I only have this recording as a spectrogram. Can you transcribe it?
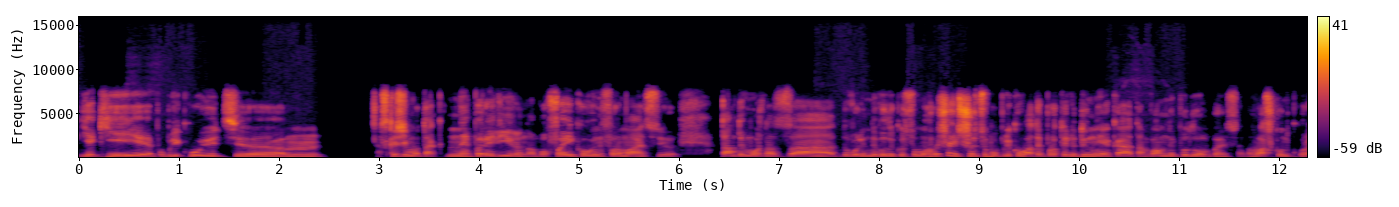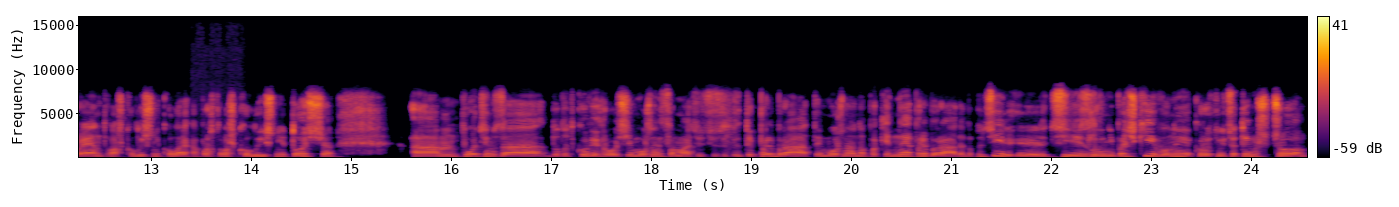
які публікують. ем, Скажімо так, неперевірену або фейкову інформацію, там, де можна за доволі невелику суму грошей щось опублікувати проти людини, яка там вам не подобається. Ваш конкурент, ваш колишній колега, просто ваш колишній тощо. Потім за додаткові гроші можна інформацію цю звідти прибрати, можна навпаки не прибирати. Тобто ці, е, ці зливні бачки вони користуються тим, що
